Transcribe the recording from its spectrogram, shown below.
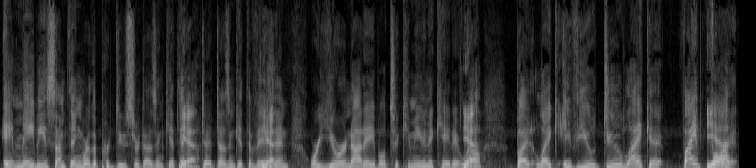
It may be something where the producer doesn't get the Yeah. d- doesn't get the vision, or you're not able to communicate it Yeah. well. But like, if you do like it, fight Yeah, for it.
